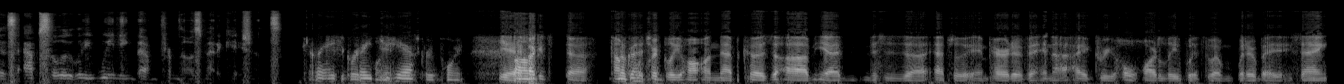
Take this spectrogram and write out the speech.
is absolutely weaning them from those medications. Great, great, great point. to hear. That's a great point. Yeah, um, if I could uh, comment no, quickly on, on, that because um, yeah, this is uh, absolutely imperative, and I, I, agree wholeheartedly with um, what everybody is saying,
